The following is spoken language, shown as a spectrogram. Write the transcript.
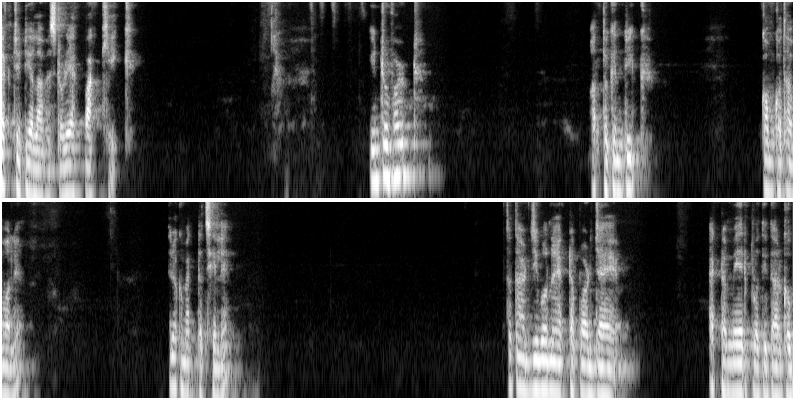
একচেটিয়া লাভ স্টোরি এক পাক্ষিক ইন্ট্রোভার্ট আত্মকেন্দ্রিক, কম কথা বলে। এরকম একটা ছেলে। তো তার জীবনে একটা পর্যায়ে একটা মেয়ের প্রতি তার খুব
